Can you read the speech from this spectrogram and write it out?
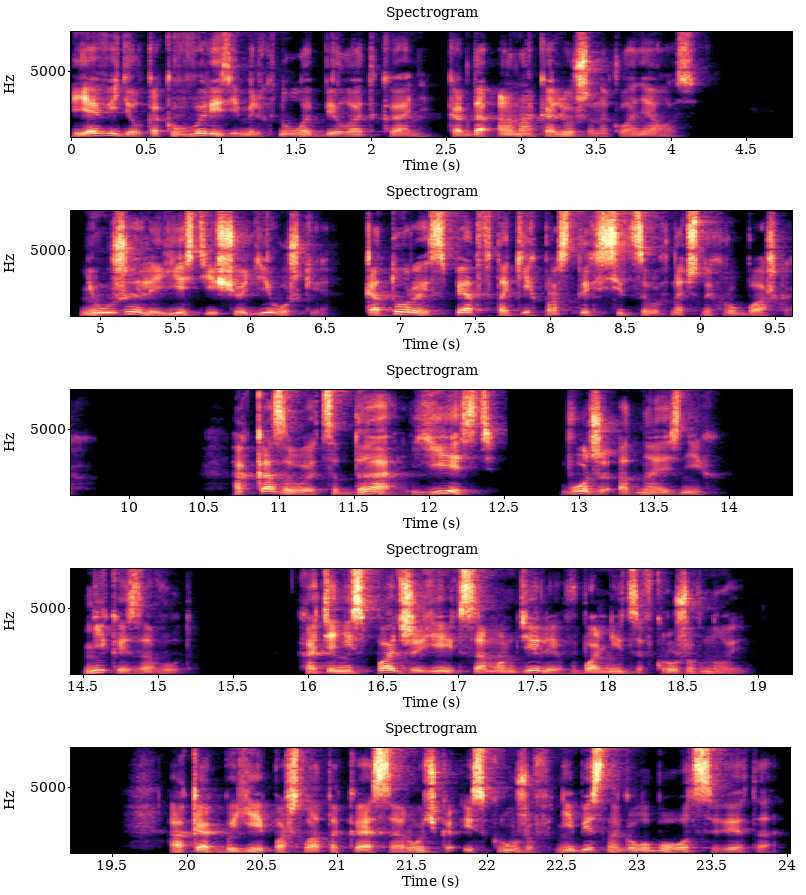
Я видел, как в вырезе мелькнула белая ткань, когда она к Алёше наклонялась. Неужели есть еще девушки, которые спят в таких простых ситцевых ночных рубашках? Оказывается, да, есть. Вот же одна из них. Никой зовут. Хотя не спать же ей в самом деле в больнице в кружевной. А как бы ей пошла такая сорочка из кружев небесно-голубого цвета,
